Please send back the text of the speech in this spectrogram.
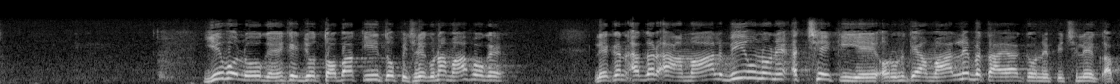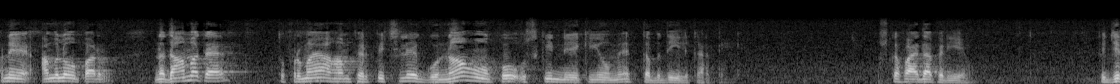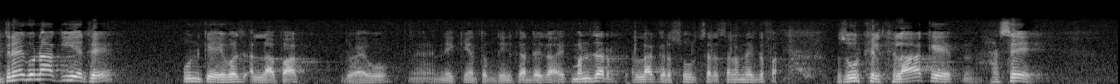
ये वो लोग हैं कि जो तोबा की तो पिछले गुना माफ़ हो गए। लेकिन अगर अमाल भी उन्होंने अच्छे किए और उनके अमाल ने बताया कि उन्हें पिछले अपने अमलों पर नदामत है तो फरमाया, हम फिर पिछले गुनाहों को उसकी नेकियों में तब्दील कर देंगे। उसका फ़ायदा फिर ये हो कि जितने गुनाह किए थे, उनके एवज अल्लाह पाक जो है वो नेकियाँ तब्दील कर देगा। एक मंजर अल्लाह के रसूल वसल्लम ने एक दफ़ा हजूर खिलखिला के हंसे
